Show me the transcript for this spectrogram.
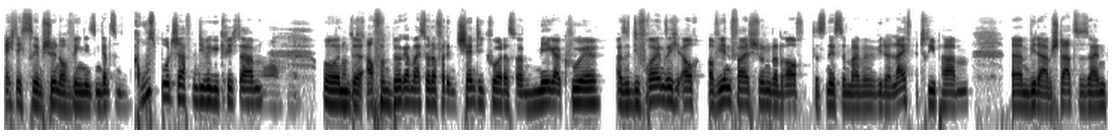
echt extrem schön, auch wegen diesen ganzen Grußbotschaften, die wir gekriegt haben. Oh, ja. Und äh, auch vom Bürgermeister oder von dem Chanticor, das war mega cool. Also die freuen sich auch auf jeden Fall schon darauf, das nächste Mal, wenn wir wieder Live-Betrieb haben, ähm, wieder am Start zu sein.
